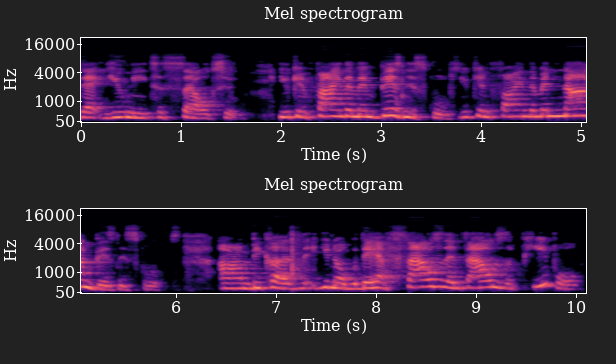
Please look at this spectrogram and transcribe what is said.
that you need to sell to. You can find them in business groups. You can find them in non-business groups um, because you know they have thousands and thousands of people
